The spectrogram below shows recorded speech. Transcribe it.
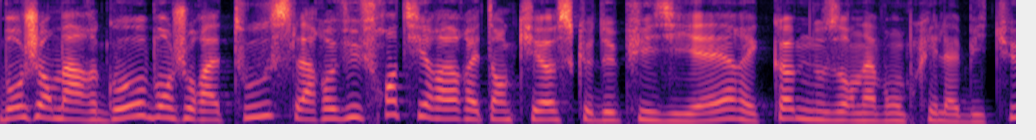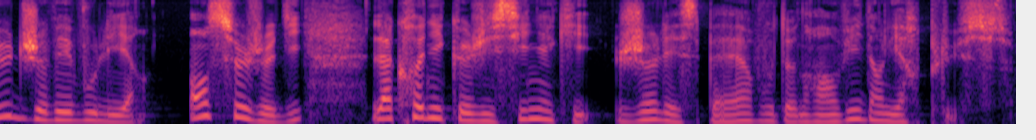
Bonjour Margot, bonjour à tous. La revue Franc-Tireur est en kiosque depuis hier et comme nous en avons pris l'habitude, je vais vous lire en ce jeudi la chronique que j'y signe et qui, je l'espère, vous donnera envie d'en lire plus.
